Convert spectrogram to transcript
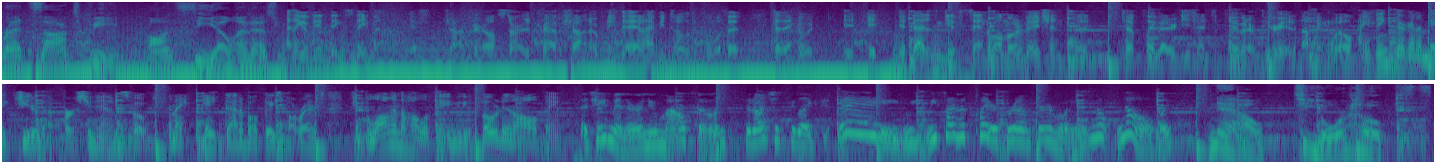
Red Sox Beat on CLNS. I think it would be a big statement if John Farrell started Travis Shaw on opening day, and I'd be totally cool with it because I think it would. It, it, if that doesn't give Sandoval motivation to, to play better defense and play better, period, nothing will. I think they're going to make Jeter that first unanimous vote, and I hate that about baseball writers. If you belong in the Hall of Fame, you get voted in the Hall of Fame. Achievement or a new milestone. They don't just be like, "Yay, we, we signed this player, so we're gonna have a ceremony." Like, no, no, like Now to your hosts.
